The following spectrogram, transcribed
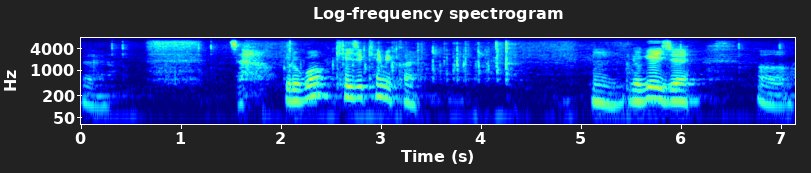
네. 자, 그리고 케이지 케미칼. 음, 여기에 이제 어,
